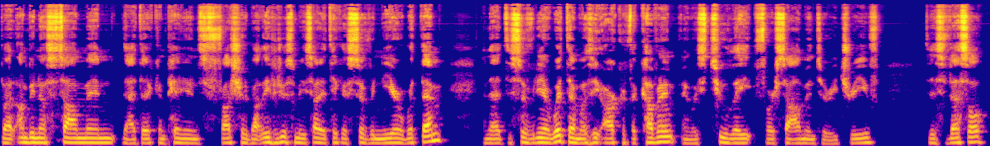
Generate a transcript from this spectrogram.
but unbeknownst to Solomon, that their companions, frustrated about leaving Jerusalem, decided to take a souvenir with them. And that the souvenir with them was the Ark of the Covenant. And it was too late for Solomon to retrieve this vessel.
